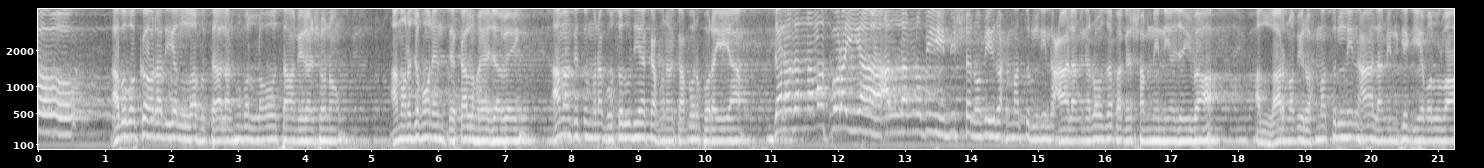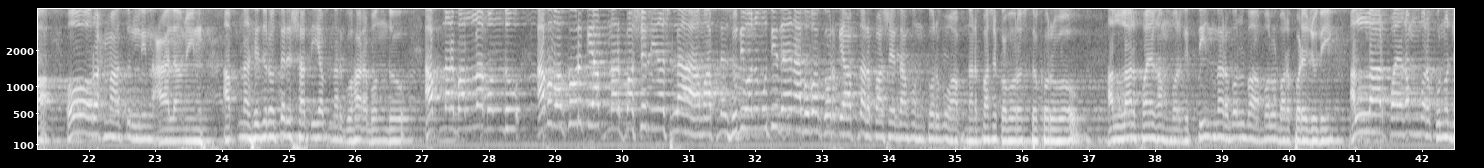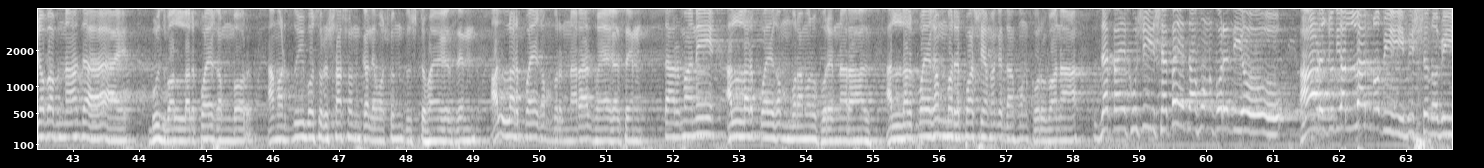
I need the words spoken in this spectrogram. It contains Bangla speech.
আবু বকর রাদিয়াল্লাহু তাআলা বলল, ও সাহাবীরা শোনো আমার যখন ইন্তেকাল হয়ে যাবে, আমাকে তোমরা গোসল দিয়া কাপড়ের কাপড় পরাইয়া, জানাজার নামাজ পড়াইয়া আল্লাহ নবী, বিশ্ব নবী রহমাতুল্লিল আলামিনের রোজা পাকের সামনে নিয়ে যাইবা। আল্লাহর নবী রহমাতুল্লিল আলামিনকে গিয়ে বলবা, ও রহমাতুল্লিল আলামিন, আপনার হিজরতের সাথী আপনার গুহার বন্ধু, আপনার বাল্লা বন্ধু আবু বকরকে আপনার পাশে নিয়ে আসলাম। আপনি যদি অনুমতি দেন আবু বকরকে আপনার পাশে দাফন করব, আপনার পাশে কবরস্থ করব। আল্লাহর পয়গাম্বরকে তিনবার বলবা, বলবার পরে যদি আল্লাহর পয়গাম্বর কোনো জবাব না দেয়, বুঝবা আল্লাহর পয়গাম্বর, আমার দুই বছর শাসনকালে অসন্তুষ্ট হয়ে গেছেন, আল্লাহর পয়গাম্বর নারাজ হয়ে গেছেন। তার মানে আল্লাহর পয়গম্বর আমার উপরে নারাজ, আল্লাহর পয়গম্বরের পাশে আমাকে দাফন করবা না। যেটাই খুশি সেটাই দাফন করে দিও। আর যদি আল্লাহর নবী, বিশ্ব নবী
